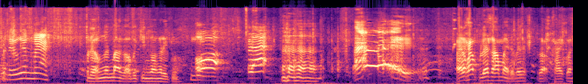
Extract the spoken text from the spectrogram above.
มาเดี๋ยวเงินมาเดี๋ยวเอาเงินมากก็เอาไปกินก่อนก็ได้กูบ่ละไปไปแล้วครับเหลือสามใหม่เดี๋ยวไปขายก่อน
